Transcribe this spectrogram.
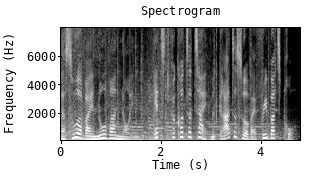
Das Huawei Nova 9. Jetzt für kurze Zeit mit gratis Huawei FreeBuds Pro.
